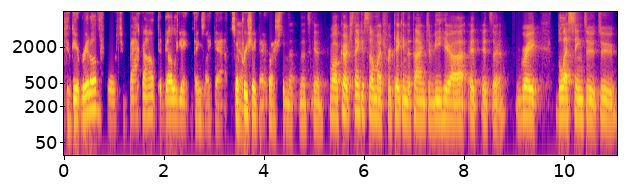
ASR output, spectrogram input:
to get rid of or to back out, to delegate and things like that. So yeah. appreciate that question. That, that's good. Well, coach, thank you so much for taking the time to be here. Uh, it, it's a great blessing to to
